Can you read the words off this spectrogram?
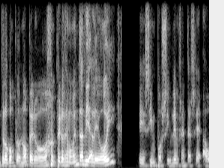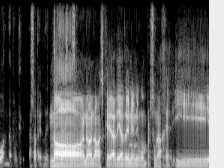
te lo compro, ¿no? Pero, pero de momento, a día de hoy, es imposible enfrentarse a Wanda porque vas a perder. No, no, no, es que a día de hoy no hay ningún personaje. Y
